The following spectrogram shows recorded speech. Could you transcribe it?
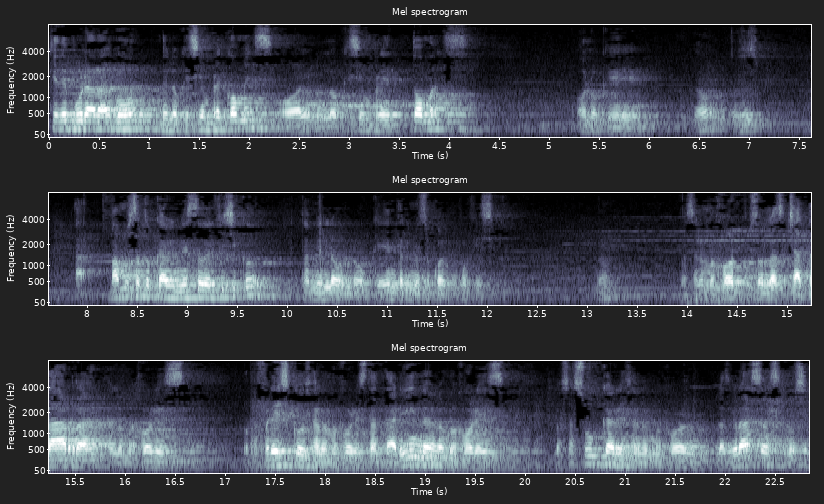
que depurar algo de lo que siempre comes o lo que siempre tomas o lo que, ¿no? Entonces, ah, vamos a tocar en esto del físico también lo, que entra en nuestro cuerpo físico, ¿no? Pues a lo mejor pues son las chatarra, a lo mejor es los refrescos, a lo mejor es tanta harina, a lo mejor es los azúcares, a lo mejor las grasas, no sé.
